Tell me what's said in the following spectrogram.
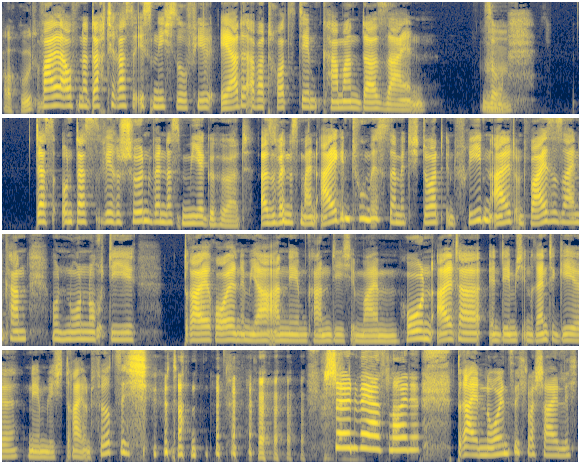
Auch gut. Weil auf einer Dachterrasse ist nicht so viel Erde, aber trotzdem kann man da sein. So. Das, und das wäre schön, wenn das mir gehört. Also wenn es mein Eigentum ist, damit ich dort in Frieden alt und weise sein kann und nur noch die drei Rollen im Jahr annehmen kann, die ich in meinem hohen Alter, in dem ich in Rente gehe, nämlich 43, dann schön wär's, Leute, 93 wahrscheinlich,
